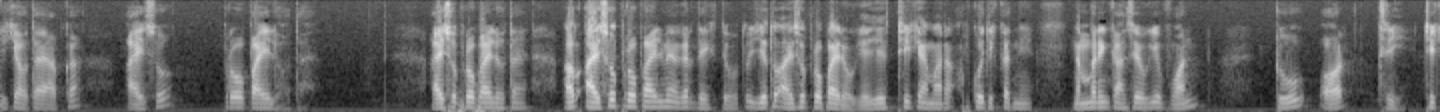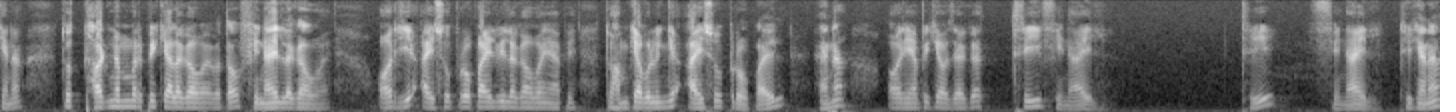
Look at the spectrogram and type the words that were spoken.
ये क्या होता है आपका? आइसो आइसोप्रोपाइल होता है। आइसो आइसोप्रोपाइल होता है। अब आइसो आइसोप्रोपाइल में अगर देखते हो तो ये तो आइसो आइसोप्रोपाइल हो गया। ये ठीक है हमारा, अब कोई दिक्कत नहीं है। नंबरिंग कहाँ से होगी? वन टू और थ्री ठीक है ना? तो थर्ड नंबर पे क्या लगा हुआ है बताओ? फिनाइल लगा हुआ है। और ये आइसोप्रोपाइल भी लगा हुआ है यहाँ पे। तो हम क्या बोलेंगे? आइसोप्रोपाइल है ना? और यहाँ पे क्या हो जाएगा? थ्री फिनाइल थ्री फिनाइल ठीक है ना?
